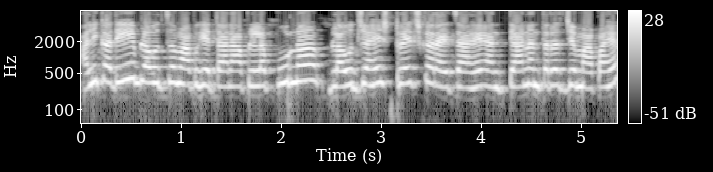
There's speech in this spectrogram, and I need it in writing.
आणि कधीही ब्लाऊजचं माप घेताना आपल्याला पूर्ण ब्लाऊज जे आहे स्ट्रेच करायचं आहे आणि त्यानंतरच जे माप आहे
